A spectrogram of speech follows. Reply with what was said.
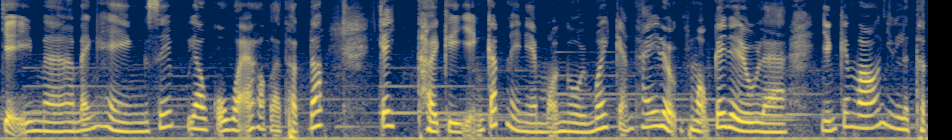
chị mà bán hàng, ship rau củ quả hoặc là thịt đó. Cái thời kỳ giãn cách này nè, mọi người mới cảm thấy được một cái điều là những cái món như là thịt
